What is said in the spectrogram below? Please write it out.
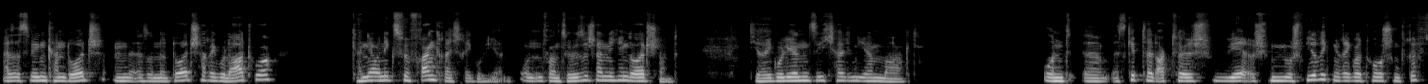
Also deswegen kann Deutsch, also ein deutscher Regulator kann ja auch nichts für Frankreich regulieren und ein französischer nicht in Deutschland. Die regulieren sich halt in ihrem Markt. Und äh, es gibt halt aktuell schwer, nur schwierigen regulatorischen Griff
